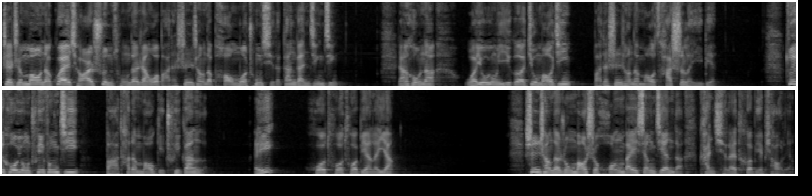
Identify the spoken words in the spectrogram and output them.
这只猫呢，乖巧而顺从的，让我把它身上的泡沫冲洗的干干净净。然后呢，我又用一个旧毛巾把它身上的毛擦拭了一遍，最后用吹风机把它的毛给吹干了。哎，活脱脱变了样。身上的绒毛是黄白相间的，看起来特别漂亮。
